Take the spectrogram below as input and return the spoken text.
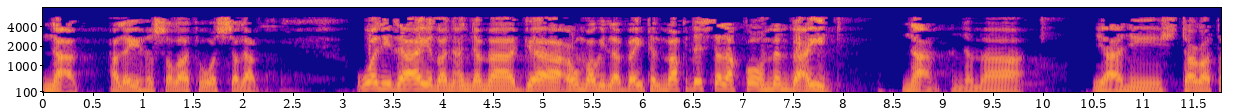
نعم عليه الصلاة والسلام. ولذا أيضا عندما جاء عمر إلى بيت المقدس تلقوه من بعيد. نعم عندما يعني اشترط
